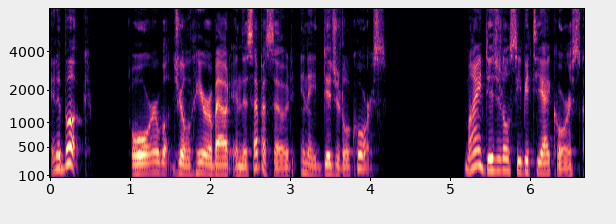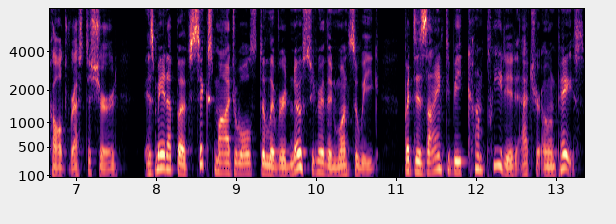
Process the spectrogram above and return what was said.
in a book, or what you'll hear about in this episode in a digital course. My digital CBTI course, called Rest Assured, is made up of six modules delivered no sooner than once a week, but designed to be completed at your own pace.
